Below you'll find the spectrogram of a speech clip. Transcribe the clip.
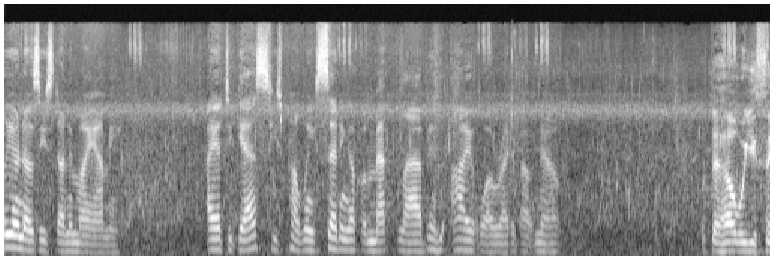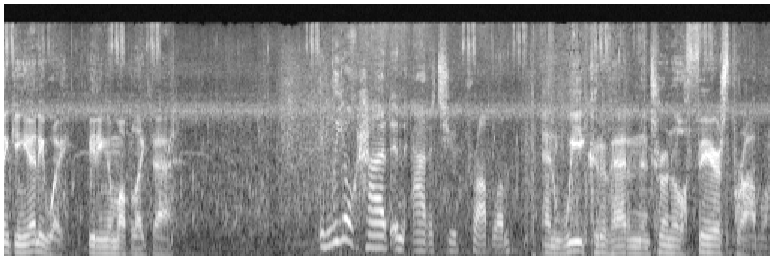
Leo knows he's done in Miami. I had to guess he's probably setting up a meth lab in Iowa right about now. What the hell were you thinking anyway, beating him up like that? Leo had an attitude problem. And we could have had an internal affairs problem.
